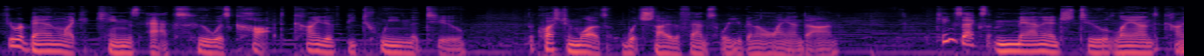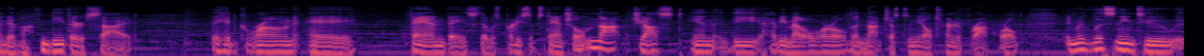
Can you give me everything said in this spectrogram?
If you were a band like King's X, who was caught kind of between the two, the question was which side of the fence were you going to land on? King's X managed to land kind of on neither side. They had grown a fan base that was pretty substantial, not just in the heavy metal world and not just in the alternative rock world. We're listening to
